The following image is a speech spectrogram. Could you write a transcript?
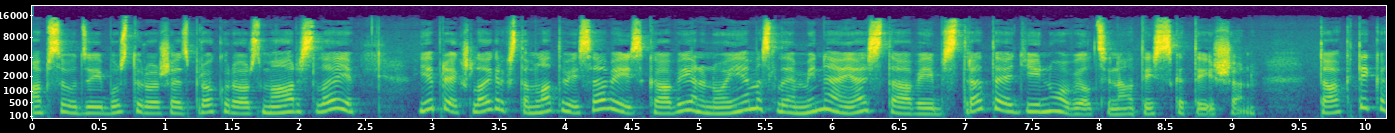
Apsūdzību uzturošais prokurors Māris Leja iepriekš laikrakstam Latvijas avīze kā vienu no iemesliem minēja aizstāvības stratēģiju novilcināt izskatīšanu. Taktika,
